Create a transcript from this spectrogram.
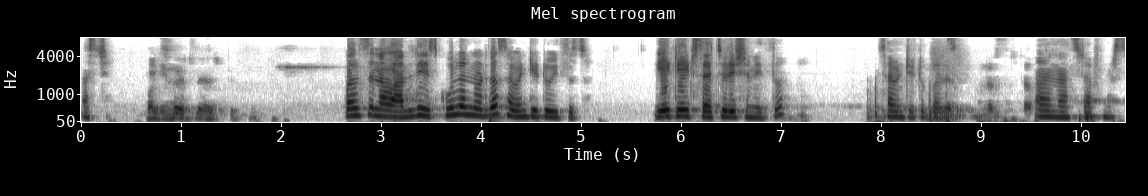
ಅಷ್ಟೇ. ಪಲ್ಸ್ ನಾವು ಅಲ್ಲಿ ಸ್ಕೂಲಲ್ಲಿ ನೋಡಿದಾಗ ಸೆವೆಂಟಿ ಟೂ ಇತ್ತು ಸರ್ ಏಯ್ಟಿ ಏಯ್ಟ್ ಸ್ಯಾಚುರೇಷನ್ ಇತ್ತು ಸೆವೆಂಟಿ ಟು ಪಲ್ಸ್ ಹಾಂ ನಾನು ಸ್ಟಾಫ್ ನರ್ಸ್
